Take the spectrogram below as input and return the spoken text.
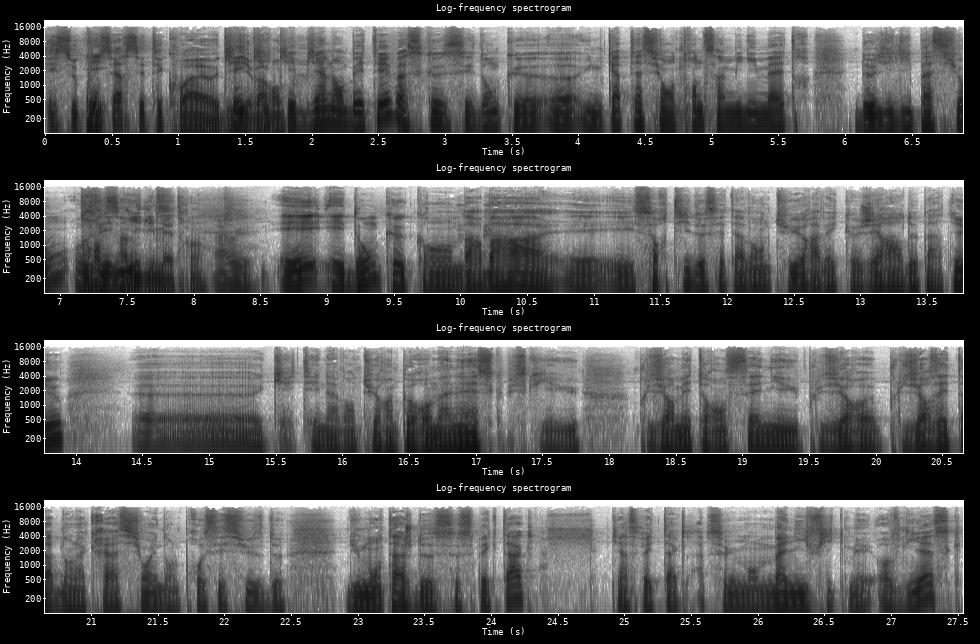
Et ce concert, c'était quoi, euh, qui est, Didier qui- est bien embêté parce que c'est donc euh, une captation en 35 mm de Lily Passion au 35 Zénith. mm. Hein. Ah oui. Et, et donc, quand Barbara est, est sortie de cette aventure avec Gérard Depardieu, euh, qui a été une aventure un peu romanesque, puisqu'il y a eu plusieurs metteurs en scène, il y a eu plusieurs, euh, plusieurs étapes dans la création et dans le processus de, du montage de ce spectacle, qui est un spectacle absolument magnifique, mais ovniesque.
